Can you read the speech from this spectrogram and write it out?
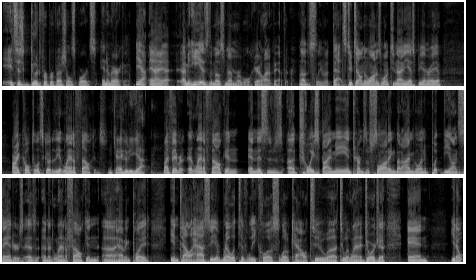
it's just good for professional sports in America. Yeah, and I I mean he is the most memorable Carolina Panther. I'll just leave it at that. Stu Tell Nuanez 1029 ESPN Radio. All right, Colter, let's go to the Atlanta Falcons. Okay, who do you got? My favorite Atlanta Falcon, and this is a choice by me in terms of slotting, but I'm going to put Deion Sanders as an Atlanta Falcon, uh, having played in Tallahassee, a relatively close locale to uh, to Atlanta, Georgia, and you know,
